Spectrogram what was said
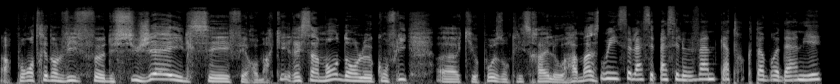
Alors pour entrer dans le vif euh, du sujet, il s'est fait remarquer récemment dans le conflit euh, qui oppose donc l'Israël au Hamas. Oui, cela s'est passé le 24 octobre dernier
